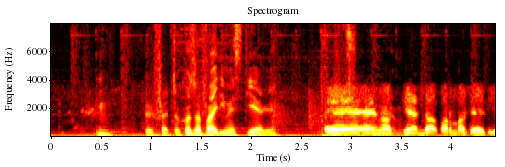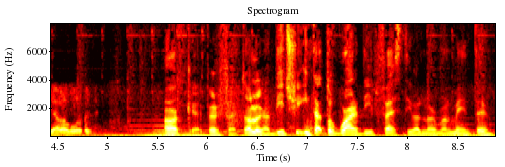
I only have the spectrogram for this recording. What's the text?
Mm, perfetto, cosa fai di mestiere? È un'azienda farmaceutica lavoro. Ok, perfetto. Allora, dici, intanto guardi il festival normalmente?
